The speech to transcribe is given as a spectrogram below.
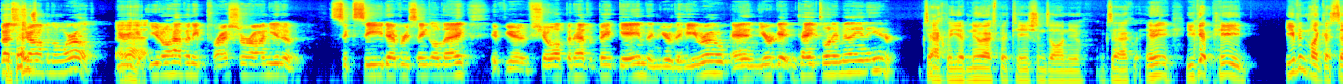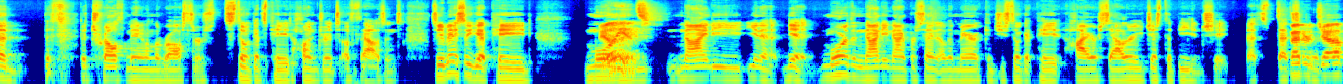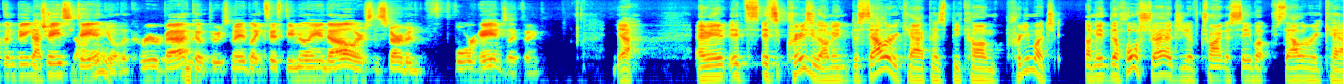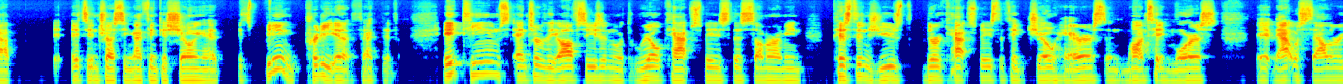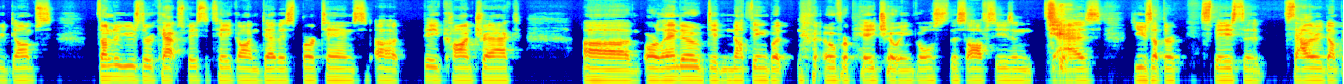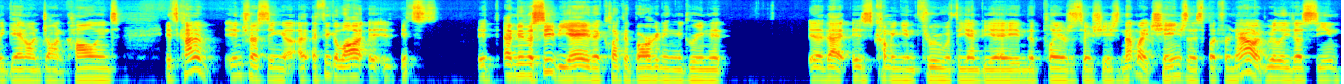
best bench- job in the world. Yeah. You don't have any pressure on you to succeed every single day. If you show up and have a big game, then you're the hero, and you're getting paid twenty million a year. Exactly. You have no expectations on you. Exactly. I mean, you get paid, even like I said, the, the 12th man on the roster still gets paid hundreds of thousands. So you basically get paid more Millions. than 90, you know, yeah, more than 99% of Americans, you still get paid higher salary just to be in shape. That's, that's Better good. job than being That's Chase. Daniel, the career backup who's made like fifty million dollars and started four games, I think. Yeah. I mean, it's it's crazy though. I mean, the salary cap has become pretty much. I mean, the whole strategy of trying to save up salary cap, it's interesting. I think is showing that it's being pretty ineffective. Eight teams entered the offseason with real cap space this summer. I mean, Pistons used their cap space to take Joe Harris and Monte Morris. It- that was salary dumps. Thunder used their cap space to take on Davis Bertans' uh, big contract. Uh, Orlando did nothing but overpay Joe Ingles this offseason. Jazz used up their space to salary dump again on John Collins. It's kind of interesting. I, I think a lot. It, it's it. I mean, the CBA, the collective bargaining agreement, that is coming in through with the NBA and the Players Association. That might change this, but for now, it really does seem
